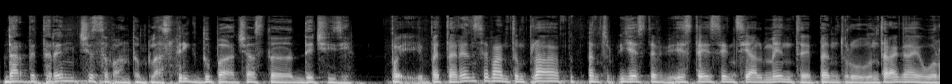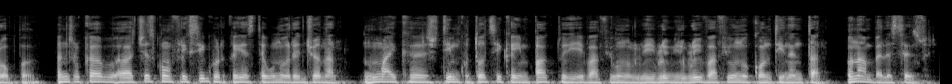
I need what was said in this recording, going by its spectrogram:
dar pe teren ce se va întâmpla strict după această decizie? Păi, pe teren se va întâmpla, pentru, este, este esențialmente pentru întreaga Europa, pentru că acest conflict sigur că este unul regional. Numai că știm cu toții că impactul ei va fi unul, lui, lui va fi unul continental, în ambele sensuri.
